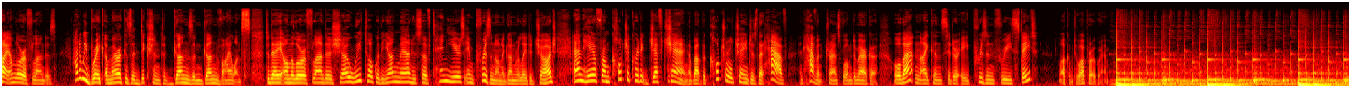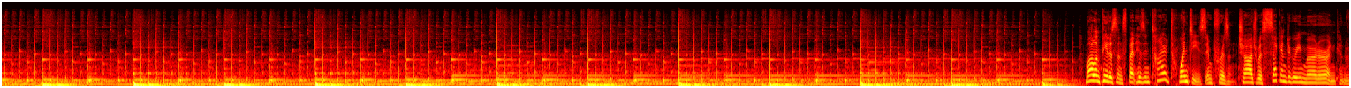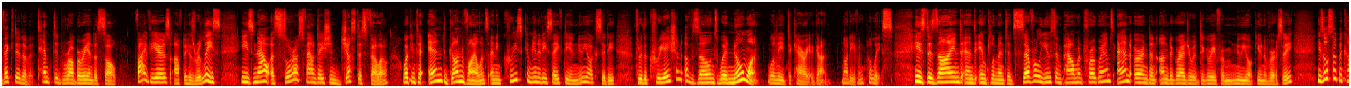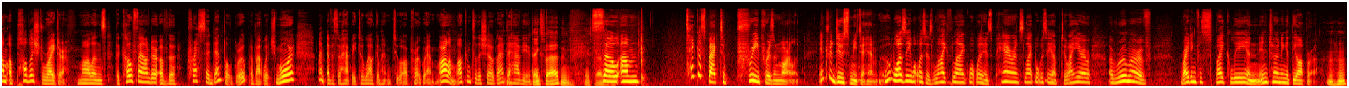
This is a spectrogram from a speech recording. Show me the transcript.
Hi, I'm Laura Flanders. How do we break America's addiction to guns and gun violence? Today on the Laura Flanders Show, we talk with a young man who served 10 years in prison on a gun related charge and hear from culture critic Jeff Chang about the cultural changes that have and haven't transformed America. All that, and I consider a prison free state. Welcome to our program. Marlon Peterson spent his entire 20s in prison, charged with second degree murder and convicted of attempted robbery and assault. Five years after his release, he's now a Soros Foundation Justice Fellow working to end gun violence and increase community safety in New York City through the creation of zones where no one will need to carry a gun not even police. He's designed and implemented several youth empowerment programs and earned an undergraduate degree from New York University. He's also become a published writer. Marlon's the co founder of the Precedential Group, about which more. I'm ever so happy to welcome him to our program. Marlon, welcome to the show. Glad to have you. Thanks for having me. Thanks for having so, me. Um, take us back to pre prison Marlon. Introduce me to him. Who was he? What was his life like? What were his parents like? What was he up to? I hear a rumor of writing for Spike Lee and interning at the opera. Mm-hmm.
